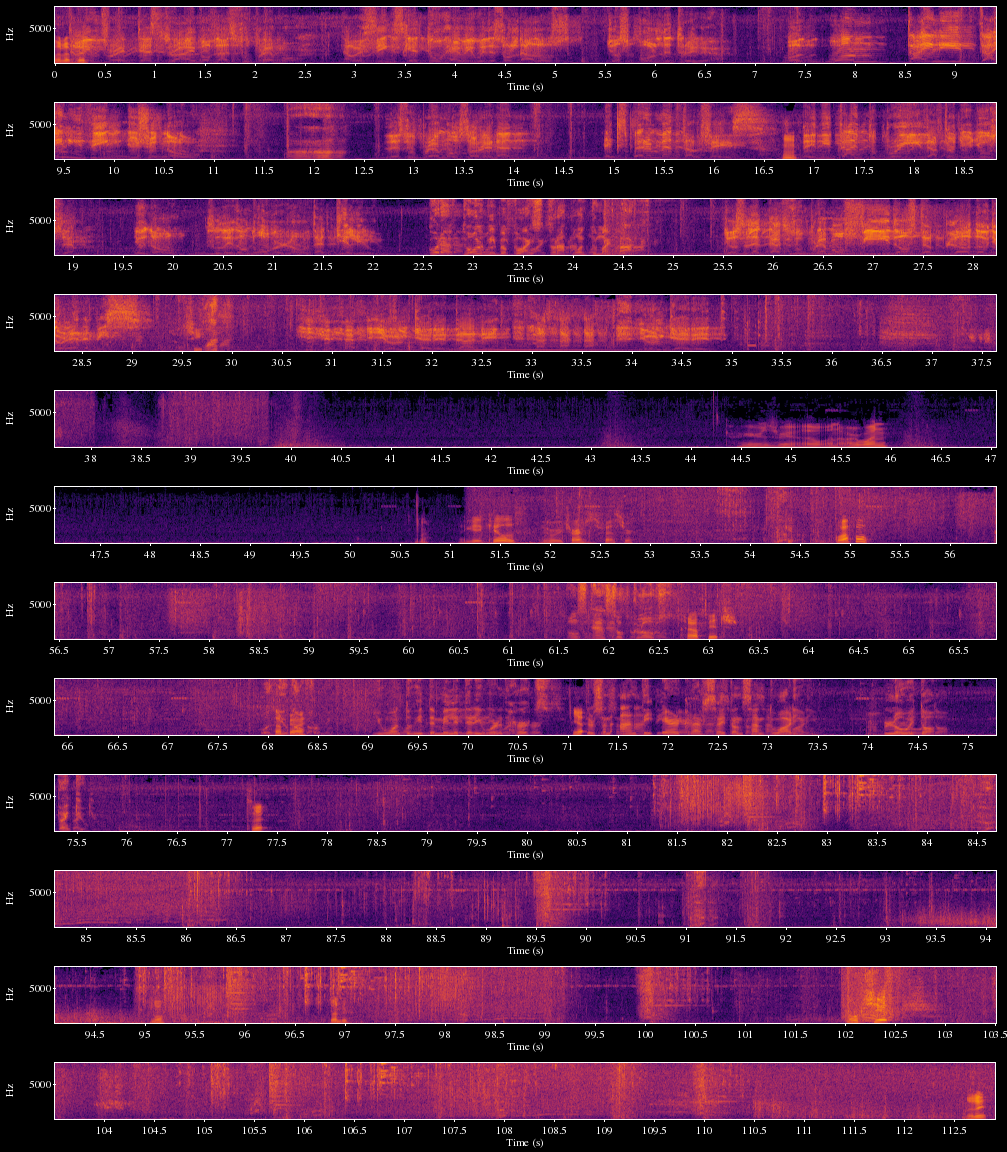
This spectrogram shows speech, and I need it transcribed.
you should know. Uh-huh. The Supremos are in an experimental phase. Hmm. They need time to breathe after you use them. You know, so they don't overload and kill you. Could have told me before I strap one to my back. Just let that Supremo feed off the blood of your enemies. Jesus. What? It recharges faster. Okay. Guapo. Don't stand so close. Shut up, bitch. What do you got for me? You want to hit the military where it hurts? Yep. There's an anti-aircraft site on Santuario. Blow it up. Thank you. That's it. No. Thunder. Oh shit! That it?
